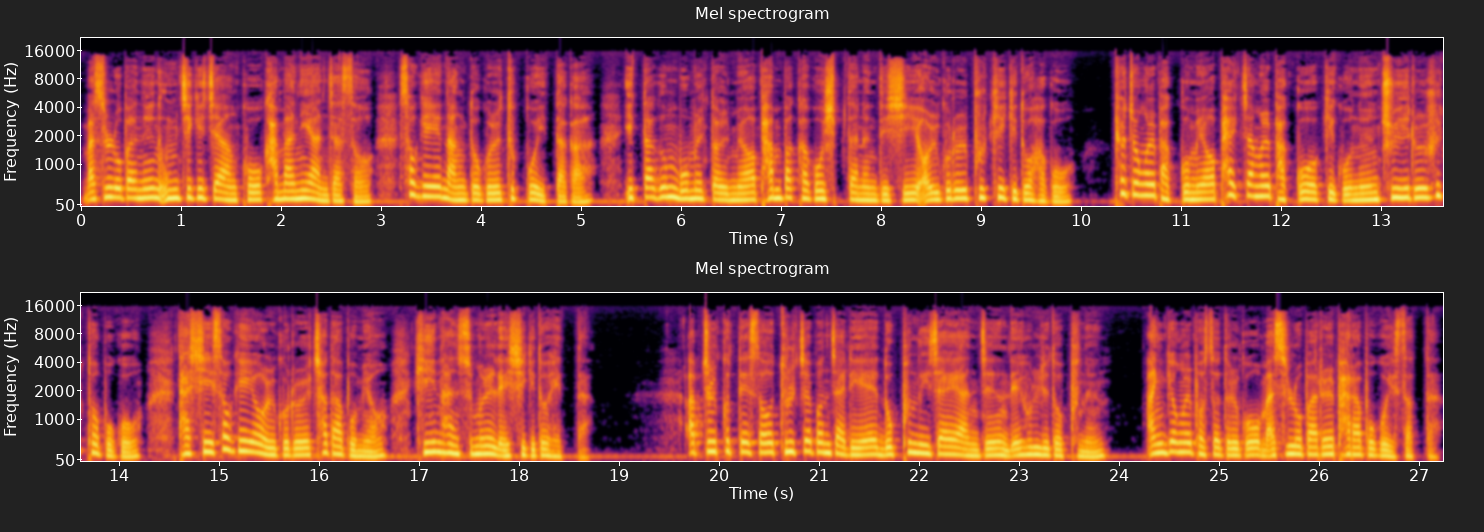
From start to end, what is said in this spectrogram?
마슬로바는 움직이지 않고 가만히 앉아서 서기의 낭독을 듣고 있다가 이따금 몸을 떨며 반박하고 싶다는 듯이 얼굴을 붉히기도 하고 표정을 바꾸며 팔짱을 바꾸어 끼고는 주위를 훑어보고 다시 서기의 얼굴을 쳐다보며 긴 한숨을 내쉬기도 했다. 앞줄 끝에서 둘째 번 자리에 높은 의자에 앉은 네흘류도프는 안경을 벗어들고 마슬로바를 바라보고 있었다.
